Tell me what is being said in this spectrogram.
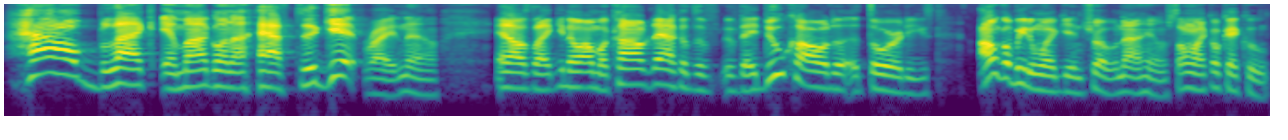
how black am I gonna have to get right now? And I was like, you know, I'm gonna calm down because if, if they do call the authorities, I'm gonna be the one getting in trouble, not him. So I'm like, okay, cool.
